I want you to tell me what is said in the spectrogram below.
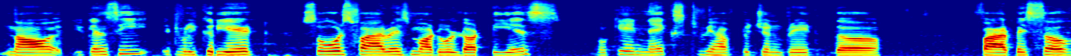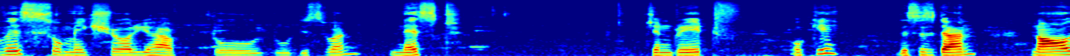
Now you can see it will create source firebase module.ts okay? Next we have to generate the firebase service. So make sure you have to do this one. Nest generate okay this is done. Now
